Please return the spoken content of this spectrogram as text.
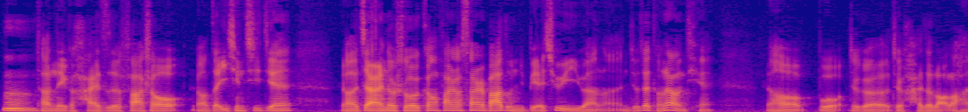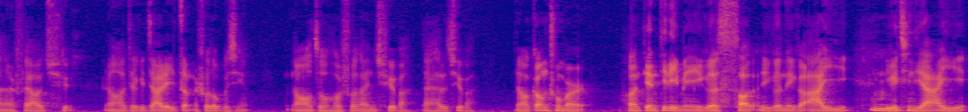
嗯他那个孩子发烧，然后在疫情期间，然后家人都说刚发烧三十八度，你别去医院了，你就再等两天。然后不，这个这个孩子姥姥好像非要去，然后这个家里怎么说都不行，然后最后说那你去吧，带孩子去吧。然后刚出门，好像电梯里面一个扫一个那个阿姨，嗯一个清洁阿姨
